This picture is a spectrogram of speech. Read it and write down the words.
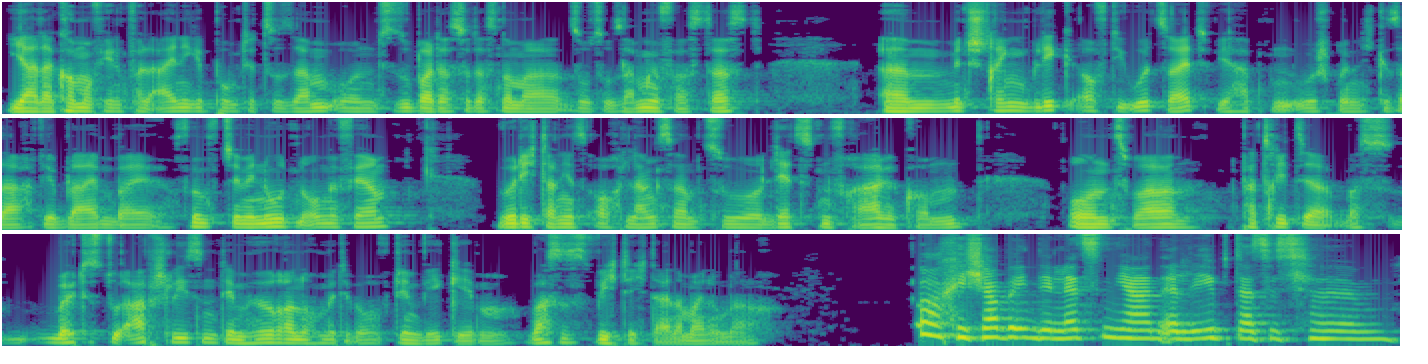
Ja, da kommen auf jeden Fall einige Punkte zusammen und super, dass du das nochmal so zusammengefasst hast. Ähm, mit strengem Blick auf die Uhrzeit, wir hatten ursprünglich gesagt, wir bleiben bei 15 Minuten ungefähr, würde ich dann jetzt auch langsam zur letzten Frage kommen. Und zwar, Patricia, was möchtest du abschließend dem Hörer noch mit auf den Weg geben? Was ist wichtig deiner Meinung nach? Ach, ich habe in den letzten Jahren erlebt, dass es ähm,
